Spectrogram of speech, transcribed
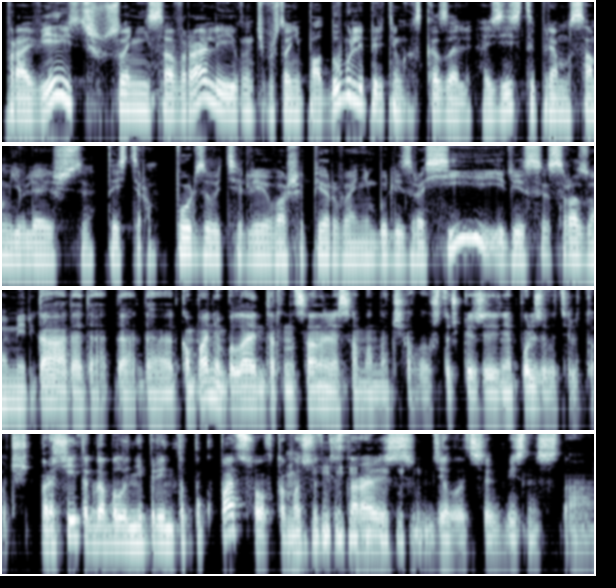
проверить, что они соврали, ну, типа, что они подумали перед тем, как сказали. А здесь ты прямо сам являешься тестером. Пользователи ваши первые, они были из России или сразу Америки? Да, да, да, да, да. Компания была интернациональная с самого начала, уж с точки зрения пользователя точно. В России тогда было не принято покупать софт, а мы все-таки старались делать бизнес, да,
